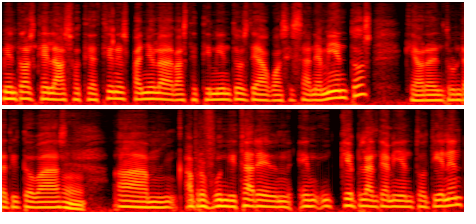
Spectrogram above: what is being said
mientras que la Asociación Española de Abastecimientos de Aguas y Saneamientos, que ahora dentro de un ratito vas mm. a, profundizar en qué planteamiento tienen,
